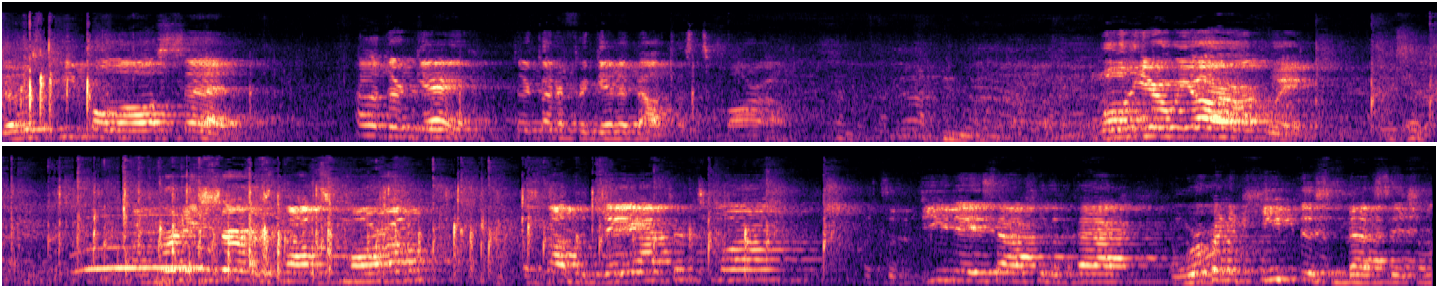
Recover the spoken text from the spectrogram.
Those people all said, oh, they're gay. They're going to forget about this tomorrow. Well, here we are, aren't we? I'm pretty sure it's not tomorrow. It's not the day after tomorrow. It's a few days after the fact. And we're going to keep this message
